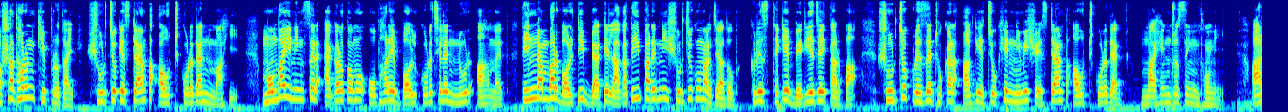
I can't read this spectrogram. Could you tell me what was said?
অসাধারণ ক্ষিপ্রতায় সূর্যকে স্ট্যাম্প আউট করে দেন মাহি। মুম্বাই ইনিংসের এগারোতম ওভারে বল করেছিলেন নূর আহমেদ। তিন নম্বর বলটি ব্যাটে লাগাতেই পারেননি সূর্যকুমার যাদব। ক্রিজ থেকে বেরিয়ে যায় তার পা। সূর্য ক্রিজে ঢোকার আগে চোখের নিমিষে স্ট্যাম্প আউট করে দেন মহেন্দ্র সিং ধোনি। আর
